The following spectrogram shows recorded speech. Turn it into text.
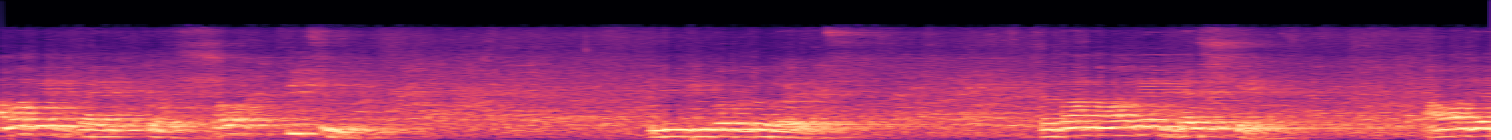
আমাদের দায়িত্ব সব কিছুই লিপিবদ্ধ রয়েছে সুতরাং আমাদের দেশকে, আমাদের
